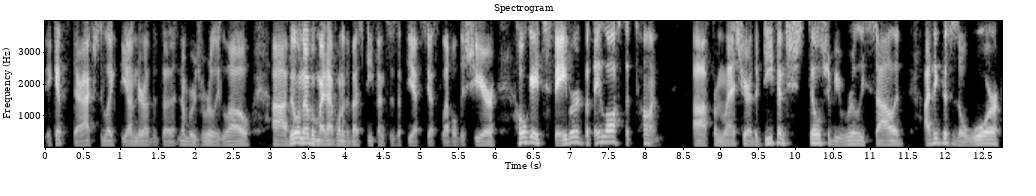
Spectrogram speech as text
it gets there. Actually like the under. The, the number is really low. Uh, Villanova might have one of the best defenses at the FCS level this year. Colgate's favored, but they lost a ton uh, from last year. Their defense still should be really solid. I think this is a war.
